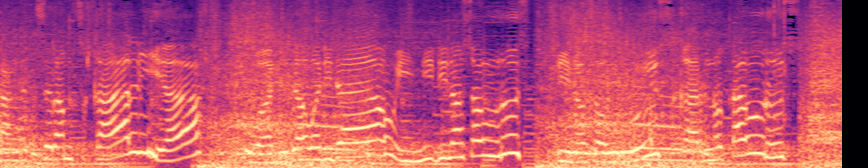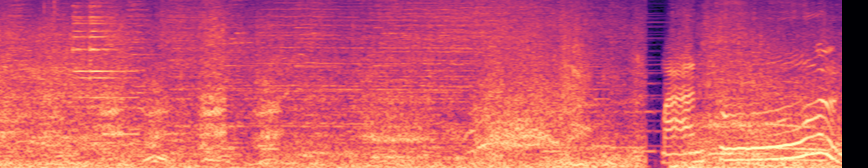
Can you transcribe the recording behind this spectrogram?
sangat seram sekali ya. Wadidaw, wadidaw, ini dinosaurus. Dinosaurus Carnotaurus. Mantul.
